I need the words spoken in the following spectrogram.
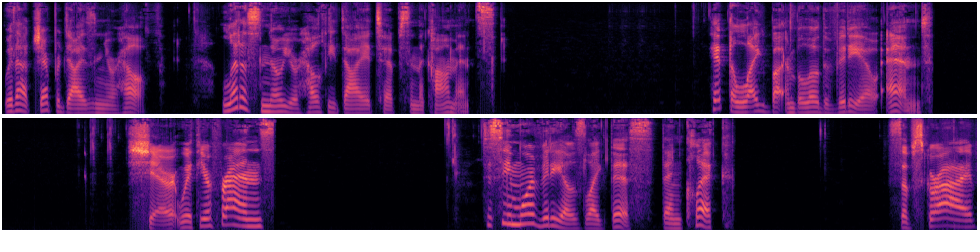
without jeopardizing your health. Let us know your healthy diet tips in the comments. Hit the like button below the video and share it with your friends. To see more videos like this, then click subscribe.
